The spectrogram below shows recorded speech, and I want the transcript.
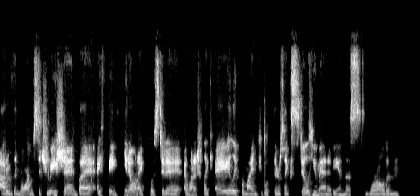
out of the norm situation but i think you know when i posted it i wanted to like a like remind people that there's like still humanity in this world and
